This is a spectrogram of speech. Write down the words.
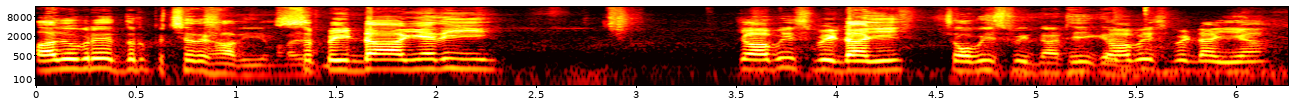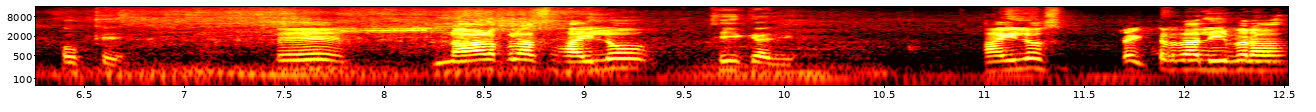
ਆ ਜਾਓ ਵੀਰੇ ਇੱਧਰ ਪਿੱਛੇ ਦਿਖਾ ਦਈਏ ਮਾੜਾ ਸਪੀਡਾਂ ਆ ਗਈਆਂ ਦੀ ਜੀ। 24 ਸਪੀਡਾਂ ਜੀ। ਜਿਹਾ। 24 ਸਪੀਡਾਂ ਠੀਕ ਹੈ 24 ਸਪੀਡਾਂ ਆਈਆਂ ਓਕੇ। ਤੇ ਨਾਲ ਪਲੱਸ ਹਾਈਲੋ ਠੀਕ ਹੈ ਜੀ। ਹਾਈਲੋ ਟਰੈਕਟਰ ਦਾ ਲੀਵਰ ਆ।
